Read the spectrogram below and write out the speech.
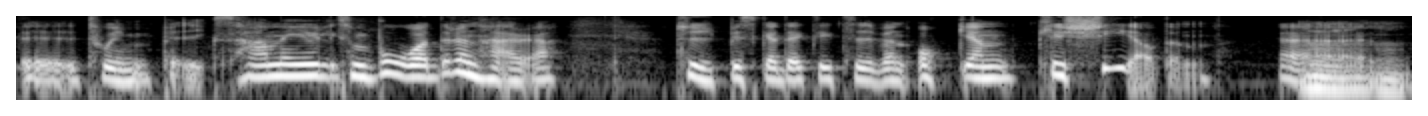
i, Twin Peaks. Han är ju liksom både den här typiska detektiven och en kliché av den eh, mm.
